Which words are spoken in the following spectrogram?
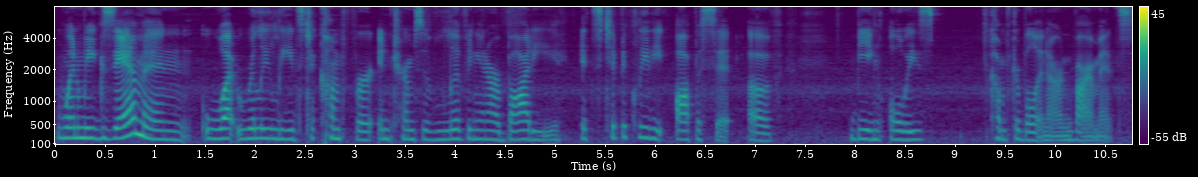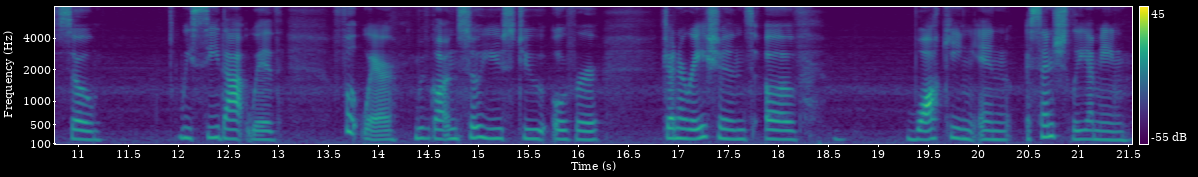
when we examine what really leads to comfort in terms of living in our body, it's typically the opposite of being always comfortable in our environments. So, we see that with footwear. We've gotten so used to over generations of walking in essentially, I mean,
